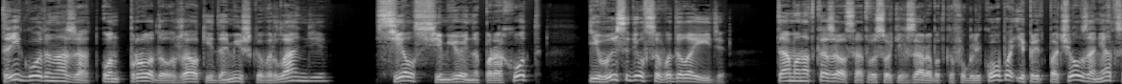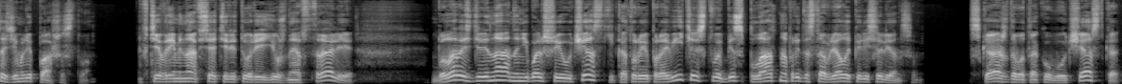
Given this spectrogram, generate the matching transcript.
Три года назад он продал жалкий домишко в Ирландии, сел с семьей на пароход и высадился в Аделаиде – там он отказался от высоких заработков углекопа и предпочел заняться землепашеством. В те времена вся территория Южной Австралии была разделена на небольшие участки, которые правительство бесплатно предоставляло переселенцам. С каждого такого участка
